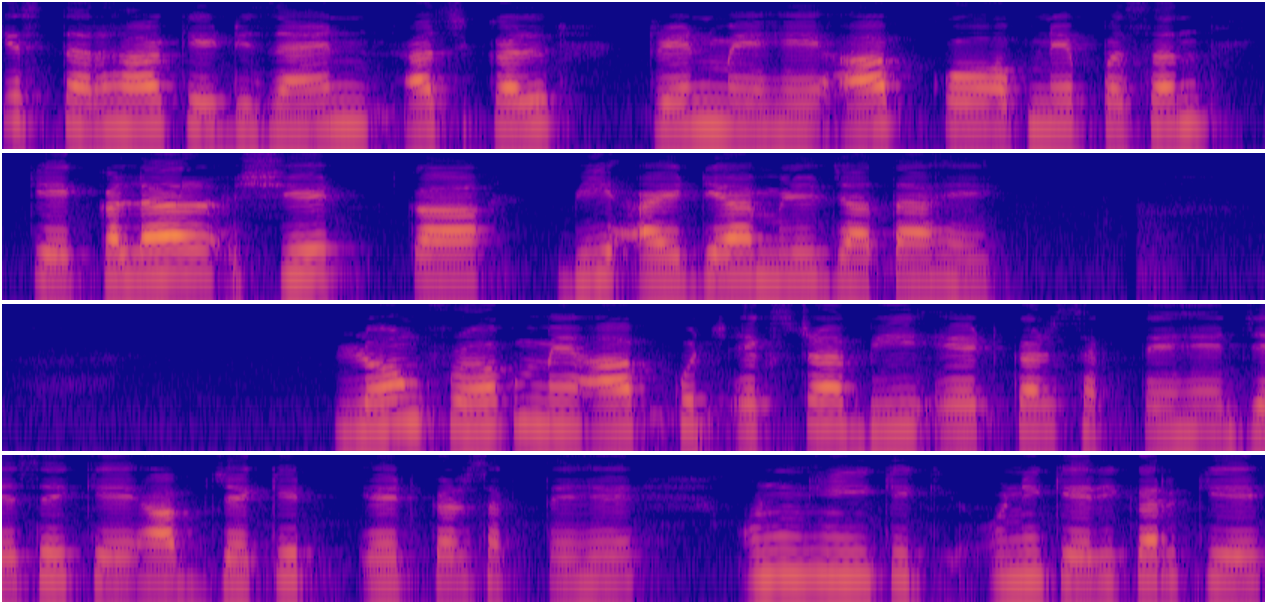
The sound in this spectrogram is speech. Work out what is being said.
किस तरह के डिज़ाइन आजकल ट्रेंड में है। आपको अपने पसंद के कलर शेड का भी आइडिया मिल जाता है। लॉन्ग फ्रॉक में आप कुछ एक्स्ट्रा भी ऐड कर सकते हैं, जैसे कि आप जैकेट ऐड कर सकते हैं। उन्हीं के, उन्हीं कैरी करके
